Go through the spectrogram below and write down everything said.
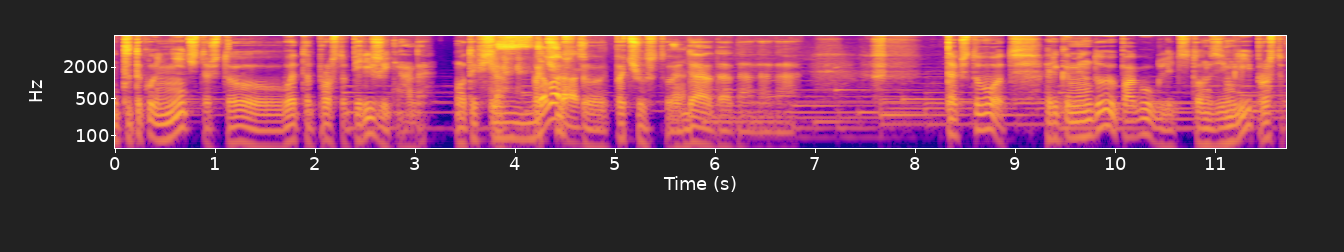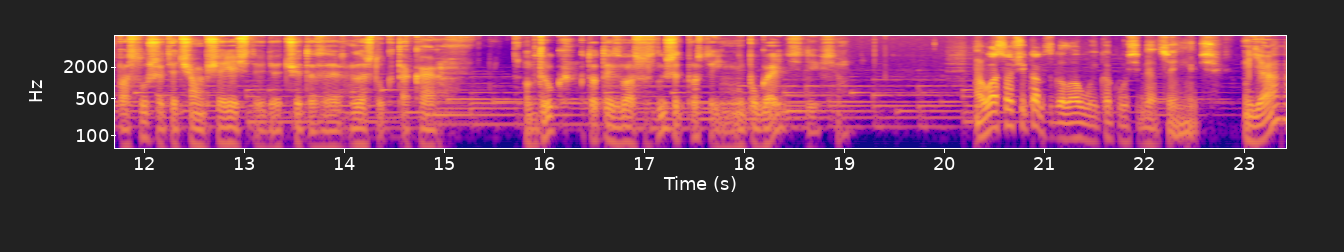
Это такое нечто, что это просто пережить надо. Вот и все. Почувствовать, почувствовать. Да, да, да, да, да. Так что вот, рекомендую погуглить «Стон земли», просто послушать, о чем вообще речь-то идет, что это за, за штука такая. Вдруг кто-то из вас услышит, просто не пугайтесь, да и все. А у вас вообще как с головой? Как вы себя оцениваете? Я?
